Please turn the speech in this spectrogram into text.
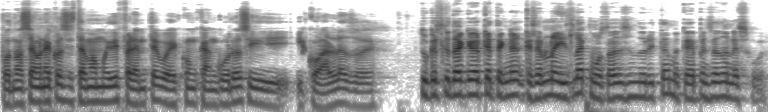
Pues no sé, un ecosistema muy diferente, güey, con canguros y, y koalas, güey. ¿Tú crees que tenga que ver que tengan que ser una isla, como estabas diciendo ahorita? Me quedé pensando en eso, güey.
